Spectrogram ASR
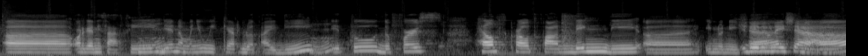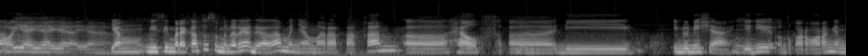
eh, organisasi Hmm. dia namanya wecare.id Hmm. itu the first health crowdfunding di eh, Indonesia. di Indonesia. Nah, Oh iya iya iya iya. yang misi mereka tuh sebenarnya adalah menyamaratakan eh, health eh, di Indonesia. Hmm. Jadi untuk orang-orang yang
